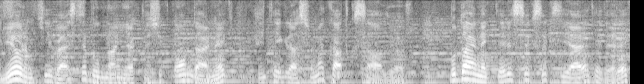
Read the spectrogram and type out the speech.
Biliyorum ki Vels'te bulunan yaklaşık 10 dernek integrasyona katkı sağlıyor. Bu dernekleri sık sık ziyaret ederek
